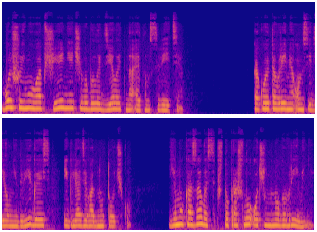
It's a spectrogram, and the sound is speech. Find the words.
Больше ему вообще нечего было делать на этом свете. Какое-то время он сидел, не двигаясь и глядя в одну точку. Ему казалось, что прошло очень много времени,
